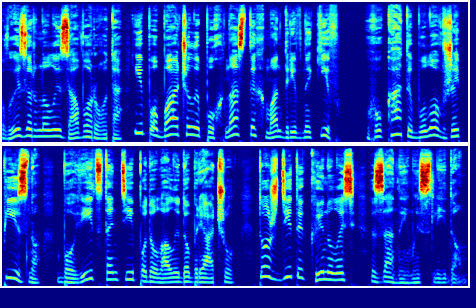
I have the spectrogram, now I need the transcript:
визирнули за ворота і побачили пухнастих мандрівників. Гукати було вже пізно, бо відстань ті подолали добрячу, тож діти кинулись за ними слідом.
